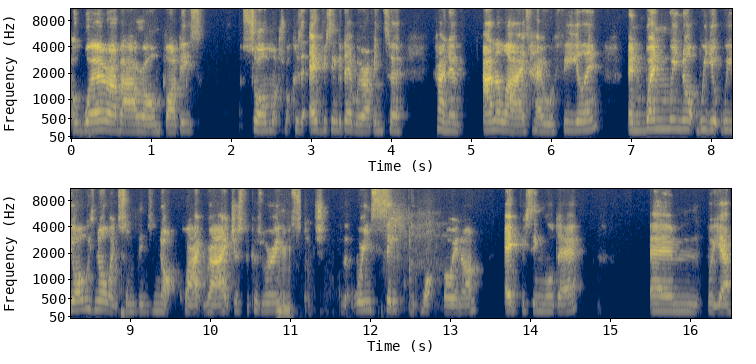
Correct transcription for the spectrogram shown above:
aware of our own bodies so much more because every single day we're having to kind of analyze how we're feeling. And when we know, we we always know when something's not quite right, just because we're in mm. such, we're in sync with what's going on every single day. Um, but yeah,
